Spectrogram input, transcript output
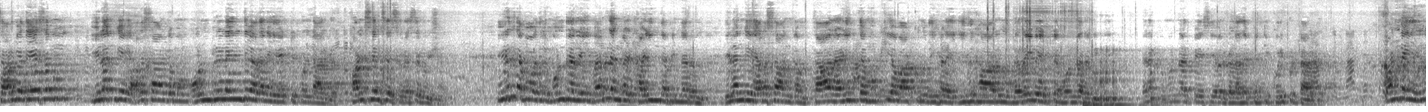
சர்வதேசமும் இலங்கை அரசாங்கமும் ஒன்றிணைந்து அதனை ஏற்றுக்கொண்டார்கள். கன்சென்சஸ் ரெசல்யூஷன் இருந்த போதிலும் ஒன்றரை வருடங்கள் கழிந்த பின்னரும் இலங்கை அரசாங்கம் தான் அளித்த முக்கிய வாக்குறுதிகளை இதுகாரும் நிறைவேற்ற முன்வரவில்லை. எனக்கு முன்னர் பேசியவர்கள் அதை பற்றி குறிப்பிட்டார்கள். அண்மையில்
